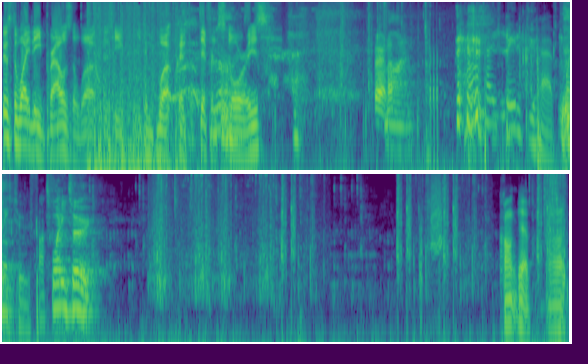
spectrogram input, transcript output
Because the way the browser works is you, you can work with different stories. Fair enough. Mine. How much HP did you have? 22. Fuck. 22. Can't get. Alright.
